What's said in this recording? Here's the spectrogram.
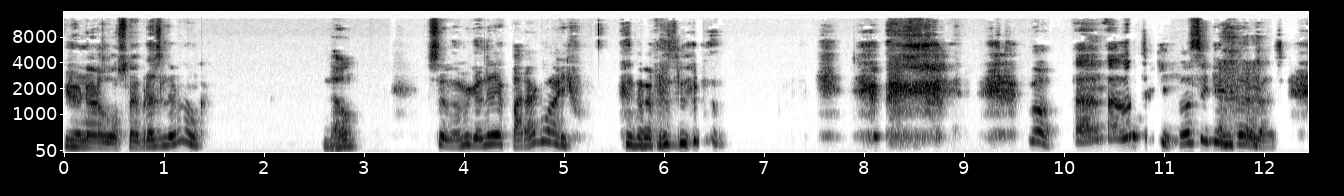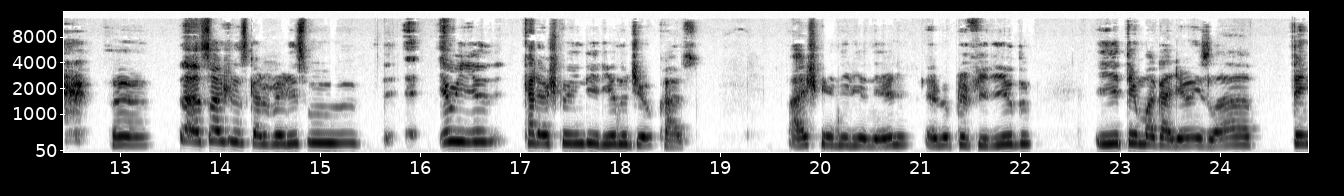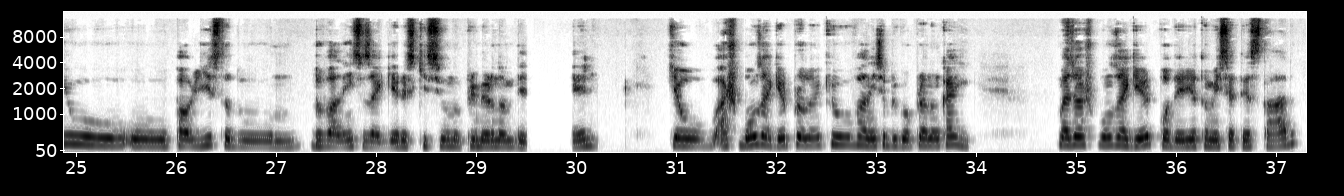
Júnior Alonso não é brasileiro, não, cara. Não? Se eu não me engano, ele é paraguaio. Ele não é brasileiro, não. Bom, ah, ah, vamos seguir, vamos seguir o negócio. uh, é só justo, cara, o Veríssimo. Eu iria. Cara, eu acho que eu ainda iria no Diego Carlos. Acho que eu ainda iria nele, é meu preferido. E tem o Magalhães lá, tem o, o paulista do, do Valência, o zagueiro, esqueci o primeiro nome dele, que eu acho bom zagueiro, o problema é que o Valência brigou para não cair. mas eu acho bom zagueiro, poderia também ser testado.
